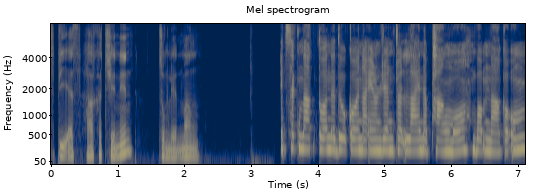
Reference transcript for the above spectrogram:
SBS hakachinin chunglen mang Itsak nak to na du ko na in rental line na pang mo bob na ka um.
